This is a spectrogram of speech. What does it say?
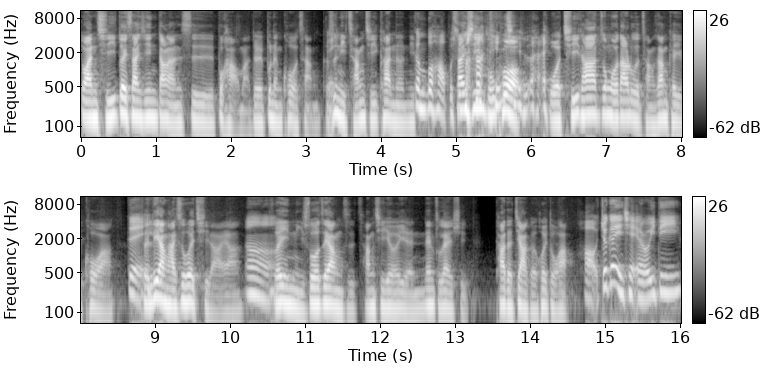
短期对三星当然是不好嘛，对，不能扩厂。可是你长期看呢，你更不好，不是三星不扩，我其他中国大陆的厂商可以扩啊，对，所以量还是会起来啊。嗯，所以你说这样子长期而言，NAND Flash。它的价格会多好？好，就跟以前 LED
